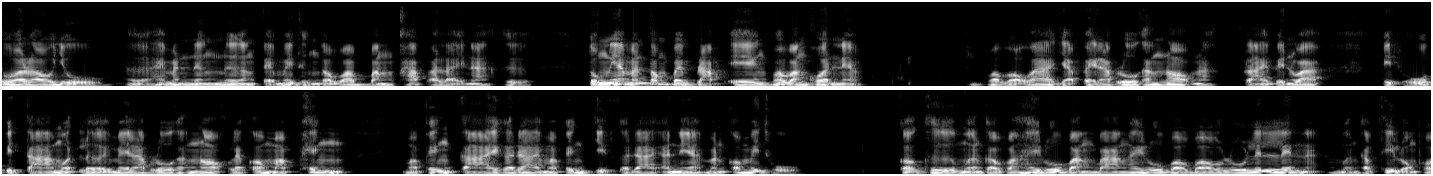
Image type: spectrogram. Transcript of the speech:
ตัวเราอยู่ เออ ให้มันเนืองเนืองแต่ไม่ถึงกับว่าบังคับอะไรนะคือ ตรงนี้มันต้องไปปรับเอง เพราะบางคนเนี่ย พอบอกว่าอย่าไปรับรู้ข้างนอกนะกลายเป็นว่าปิดหูปิดตาหมดเลย ไม่รับรู้ข้างนอก แล้วก็มาเพ่ง มาเพ่งกายก็ได้มาเพ่งจิตก็ได้ อันเนี้ยมันก็ไม่ถูก ก็คือเหมือนกับว่าให้รู้บางๆ ให้รู้เบาๆ รู้เล่นๆน่ะเหมือนกับที่หลวงพ่อ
